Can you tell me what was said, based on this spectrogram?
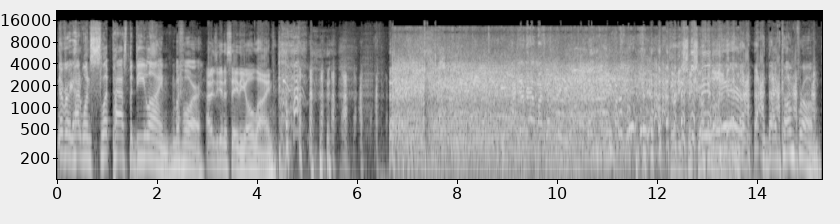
Never had one slip past the D line before. I was going to say the O line. I never had my gun 36 yard line. Where did that come from?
